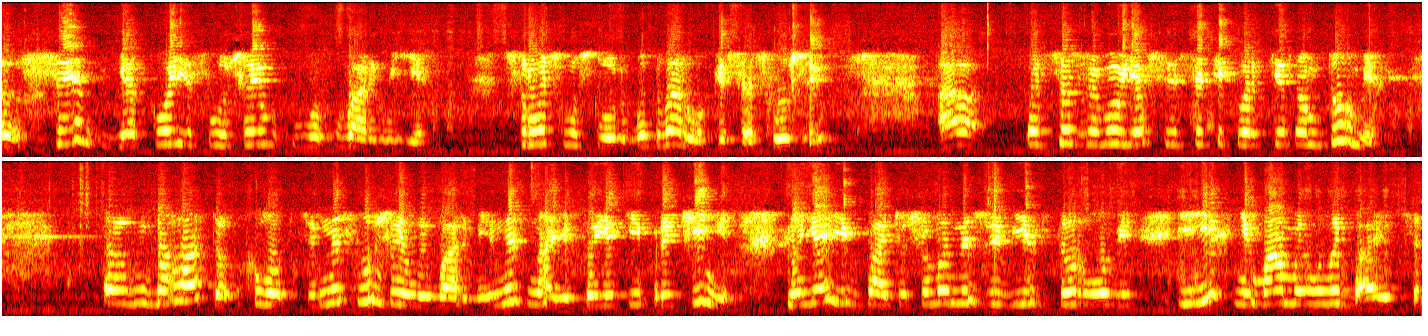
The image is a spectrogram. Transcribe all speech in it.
е, син якої служив в- в армії. Срочну службу, два роки ще служив. А оце живу я в 60-квартирному домі. Е, Багато хлопців не служили в армії, не знаю по якій причині, але я їх бачу, що вони живі, здорові, і їхні мами улибаються.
